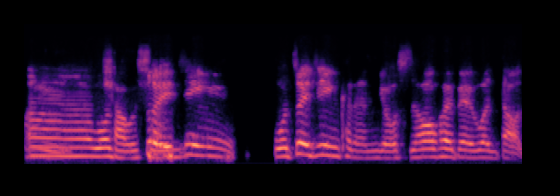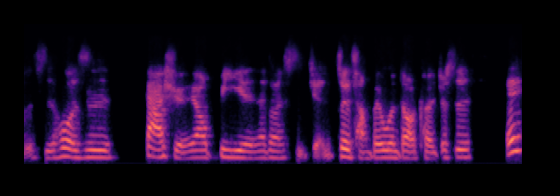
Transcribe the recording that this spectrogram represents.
嗯，我最近我最近可能有时候会被问到的是，或者是大学要毕业那段时间最常被问到，可能就是哎，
